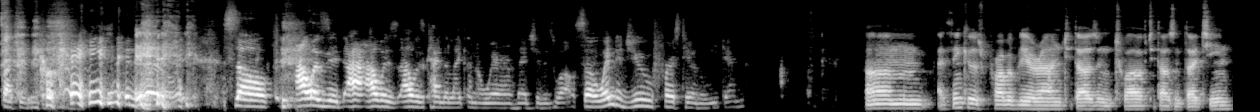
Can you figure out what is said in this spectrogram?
fucking cocaine and heroin. So I wasn't. I, I was. I was kind of like unaware of that shit as well. So when did you first hear the Weeknd? Um, I think it was probably around 2012, 2013.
